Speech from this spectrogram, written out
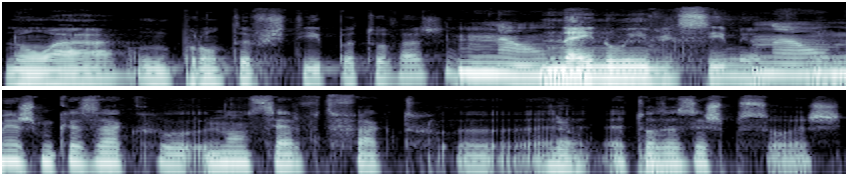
não há um pronto a vestir para toda a gente. Não. Nem no envelhecimento. Não, o mesmo casaco não serve de facto a, a todas as pessoas.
